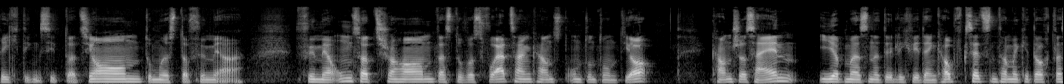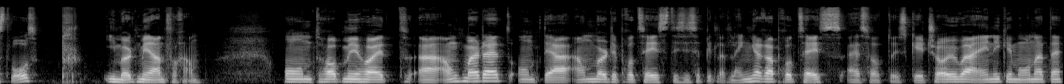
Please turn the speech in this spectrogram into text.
richtigen Situation, du musst da viel mehr, viel mehr Umsatz schon haben, dass du was vorzahlen kannst und und und. Ja, kann schon sein. Ich habe mir es natürlich wieder in den Kopf gesetzt und habe mir gedacht, weißt du was, Pff, ich melde mich einfach an. Und habe mich halt äh, angemeldet und der Anmeldeprozess, das ist ein bisschen ein längerer Prozess, also das geht schon über einige Monate.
